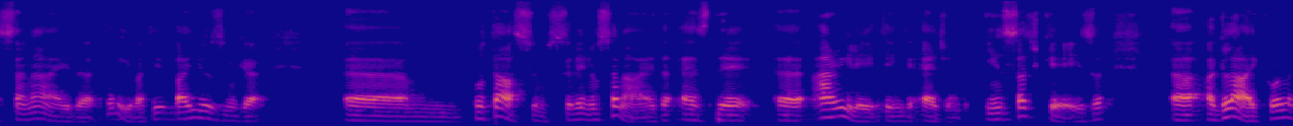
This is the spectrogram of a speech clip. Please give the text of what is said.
cyanide derivative by using um, potassium selenosanide as the uh, arylating agent. In such case, uh, a glycol,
